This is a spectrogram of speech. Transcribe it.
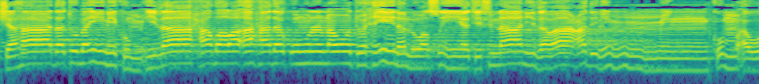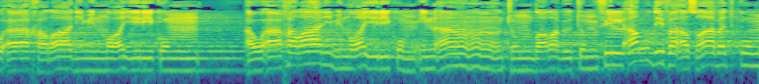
شهادة بينكم إذا حضر أحدكم الموت حين الوصية اثنان ذوى عدل منكم أو آخران من غيركم أو آخران من غيركم إن أنتم ضربتم في الأرض فأصابتكم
